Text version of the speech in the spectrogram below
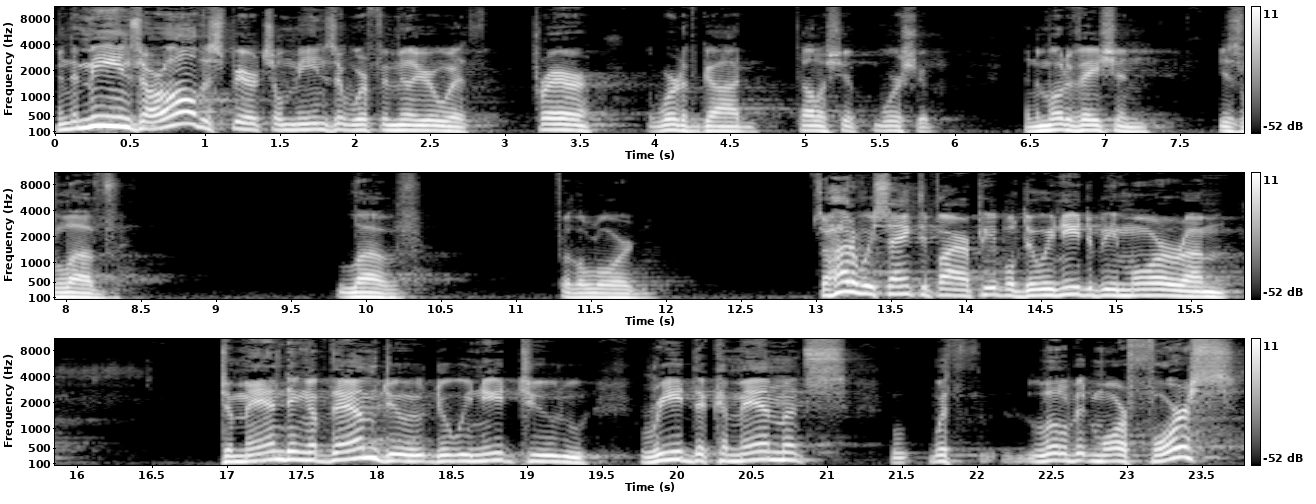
And the means are all the spiritual means that we're familiar with prayer, the Word of God, fellowship, worship. And the motivation is love. Love for the Lord. So, how do we sanctify our people? Do we need to be more um, demanding of them? Do, do we need to read the commandments with a little bit more force?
